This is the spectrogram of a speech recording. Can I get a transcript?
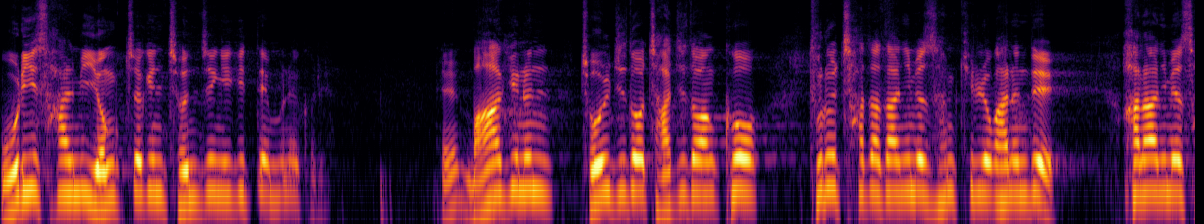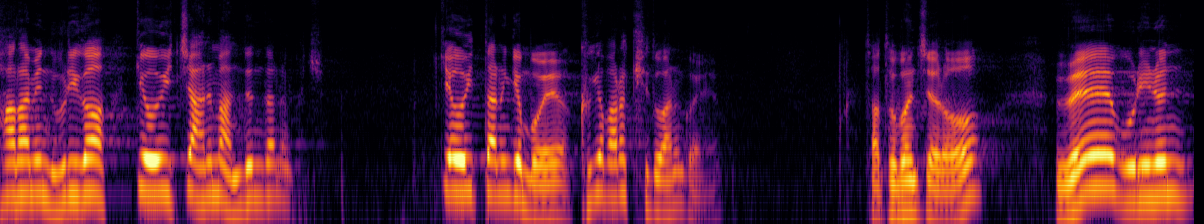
우리 삶이 영적인 전쟁이기 때문에 그래요. 예? 마귀는 졸지도 자지도 않고 두루 찾아다니면서 삼키려고 하는데 하나님의 사람인 우리가 깨어있지 않으면 안 된다는 거죠. 깨어있다는 게 뭐예요? 그게 바로 기도하는 거예요. 자, 두 번째로 왜 우리는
